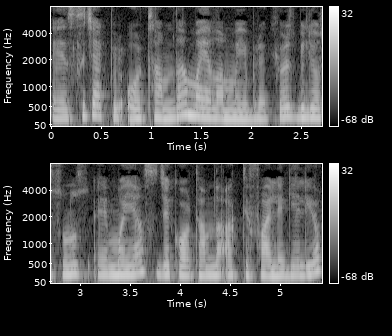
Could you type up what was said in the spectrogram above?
e, sıcak bir ortamda mayalanmaya bırakıyoruz. Biliyorsunuz e, maya sıcak ortamda aktif hale geliyor.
